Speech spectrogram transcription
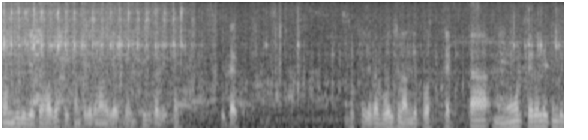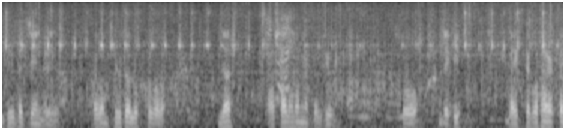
কোন দিকে যেতে হবে। এখান থেকে তোমাদেরকে একটা ভিউটা দেখো। দেখো, যেটা বলছিলাম যে প্রত্যেকটা মোড় পেরোলেই কিন্তু ভিউটা চেঞ্জ হয়ে যায়। এবং ভিউটা লক্ষ্য করো জাস্ট অসাধারণ একটা ভিউ তো দেখি বাইকটা কোথাও একটা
